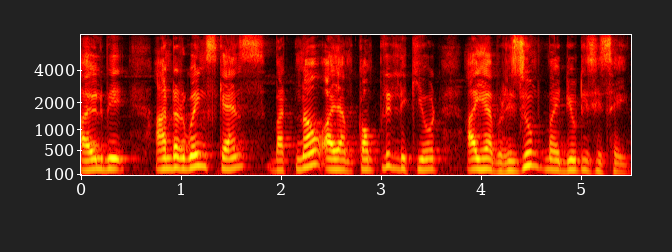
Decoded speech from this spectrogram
I will be undergoing scans, but now I am completely cured. I have resumed my duties, he said.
